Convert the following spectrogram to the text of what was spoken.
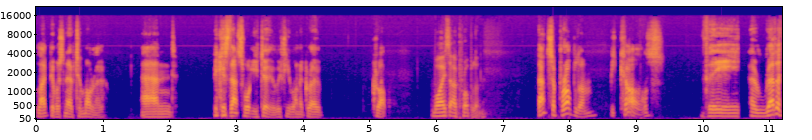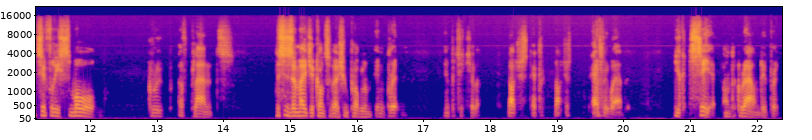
like there was no tomorrow. And because that's what you do if you want to grow crop. Why is that a problem? That's a problem because the a relatively small group of plants. This is a major conservation problem in Britain, in particular, not just every, not just everywhere, but you can see it on the ground in Britain.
